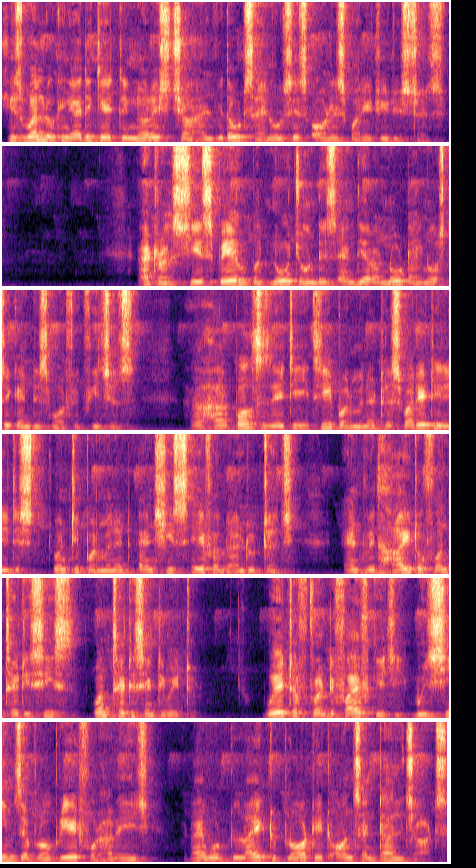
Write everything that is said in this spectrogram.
she is well looking, adequately nourished child without cyanosis or respiratory distress. At rest, she is pale but no jaundice and there are no diagnostic and dysmorphic features. Her pulse is 83 per minute, respiratory rate is 20 per minute and she is afebrile to touch and with height of 130, 130 centimeter, weight of 25 kg which seems appropriate for her age but I would like to plot it on centile charts.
